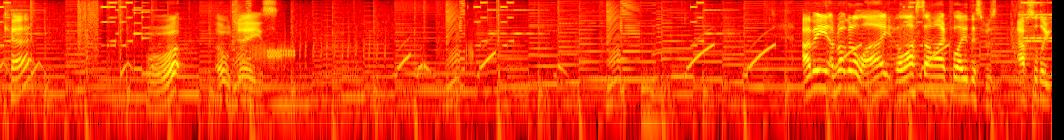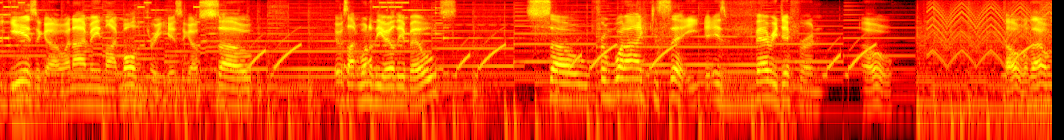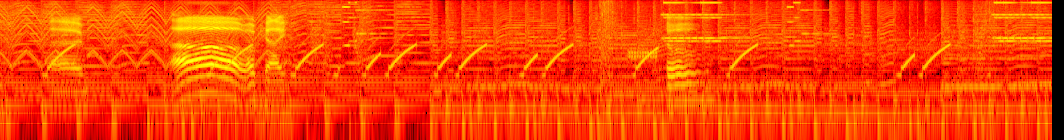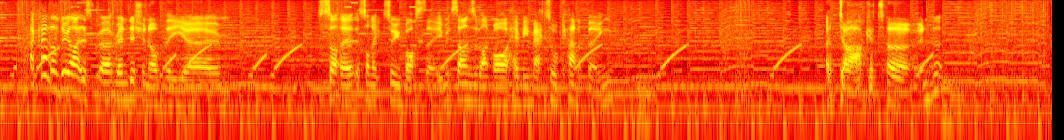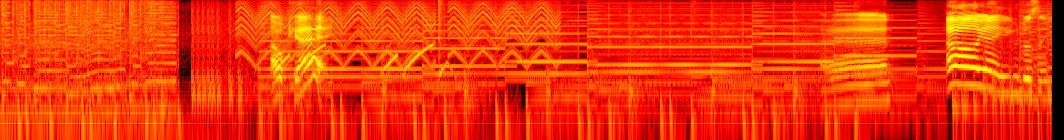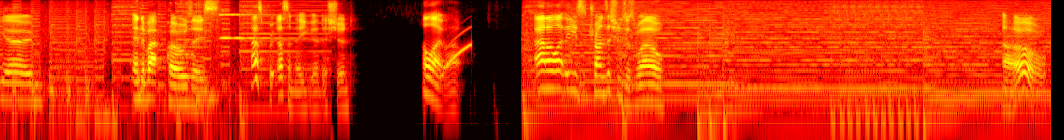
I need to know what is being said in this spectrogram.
Okay. Whoa. Oh, jeez. I mean, I'm not gonna lie, the last time I played this was absolute years ago, and I mean like more than three years ago, so it was like one of the earlier builds. So, from what I can see, it is very different. Oh. Oh, what the hell? Um. Oh, okay. Oh. Kind of do like this uh, rendition of the, um, so, uh, Sonic 2 boss theme. It sounds like more heavy metal kind of thing. A darker turn. Okay. And oh yeah, he even does the um, end of act poses. That's pretty, that's a neat addition. I like that. And I like these transitions as well. Oh.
